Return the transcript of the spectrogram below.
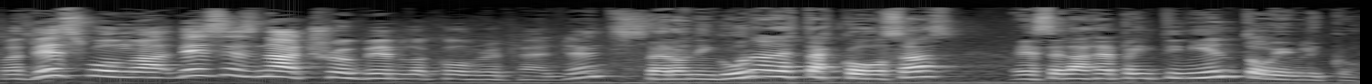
But this will not this is not true biblical repentance. Pero ninguna de estas cosas es el arrepentimiento bíblico.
